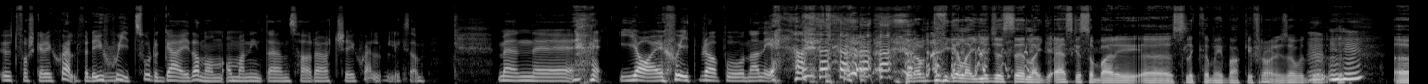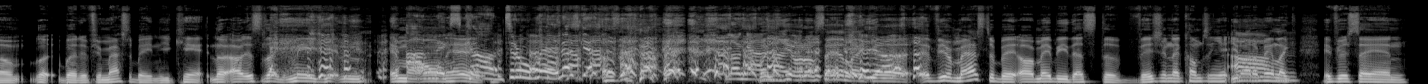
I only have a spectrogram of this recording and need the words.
utforska dig själv. För det är ju skitsvårt att guida någon om man inte ens har rört sig själv. Liksom. Men eh, jag är skitbra på att onanera. But I'm thinking like you just said, like asking somebody uh, slicka me bakifrån. Is that what the, the- Mm-hmm. um? Look, but if you're masturbating, you can't. Look, uh, it's like me getting in my own Alex head. kan, tro mig. But you get what I'm saying? Like uh, if you're masturbate, or maybe that's the vision that comes in your. You know what I mean? Like if you're saying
